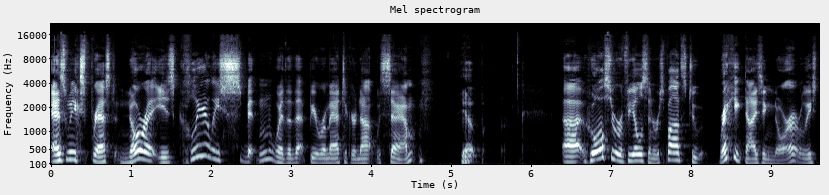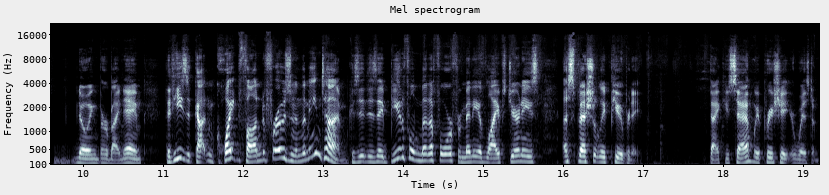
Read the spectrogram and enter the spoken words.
As we expressed, Nora is clearly smitten, whether that be romantic or not, with Sam Yep. Uh, who also reveals in response to recognizing Nora, or at least knowing her by name, that he's gotten quite fond of Frozen in the meantime, because it is a beautiful metaphor for many of life's journeys, especially puberty. Thank you, Sam. We appreciate your wisdom.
